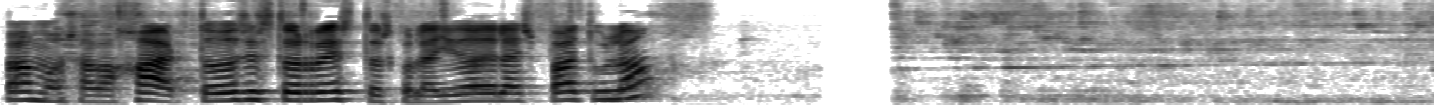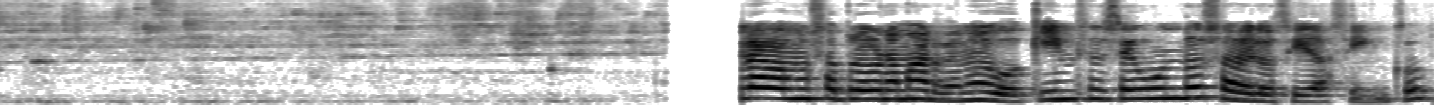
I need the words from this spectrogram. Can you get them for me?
Vamos a bajar todos estos restos con la ayuda de la espátula. Ahora vamos a programar de nuevo 15 segundos a velocidad 5.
